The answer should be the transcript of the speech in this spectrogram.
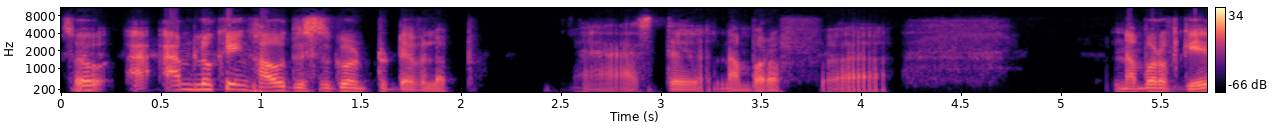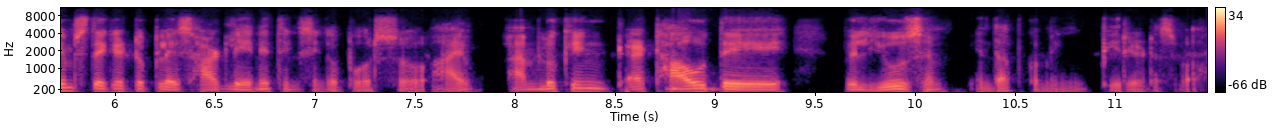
So I- am looking how this is going to develop uh, as the number of uh, number of games they get to play is hardly anything Singapore. So I, I'm looking at how they will use him in the upcoming period as well.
